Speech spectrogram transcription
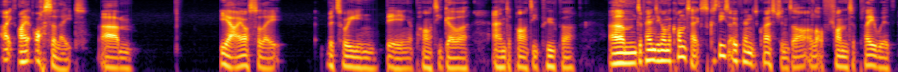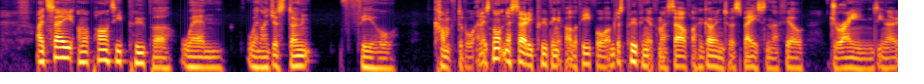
I I oscillate. Um, yeah, I oscillate between being a party goer and a party pooper, um, depending on the context, because these open ended questions are a lot of fun to play with. I'd say I'm a party pooper when when I just don't feel comfortable. And it's not necessarily pooping it for other people. I'm just pooping it for myself. Like I go into a space and I feel drained, you know,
